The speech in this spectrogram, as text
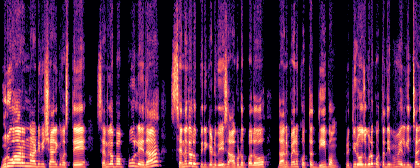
గురువారం నాటి విషయానికి వస్తే శనగపప్పు లేదా శనగలు పిరికెడు వేసి ఆకుడొప్పలో దానిపైన కొత్త దీపం ప్రతిరోజు కూడా కొత్త దీపం వెలిగించాలి.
